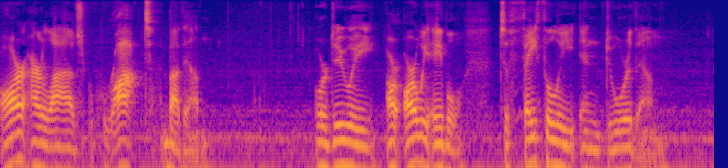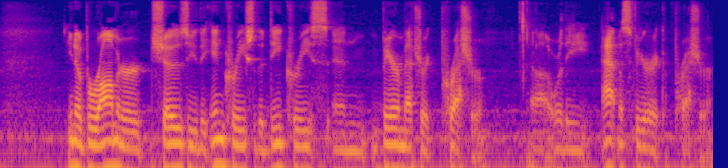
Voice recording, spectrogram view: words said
are our lives rocked by them? Or do we are, are we able to faithfully endure them? You know, barometer shows you the increase or the decrease in barometric pressure uh, or the atmospheric pressure.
